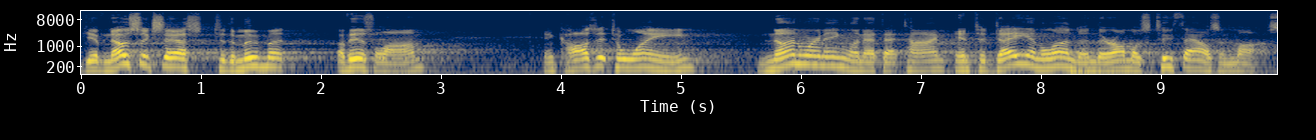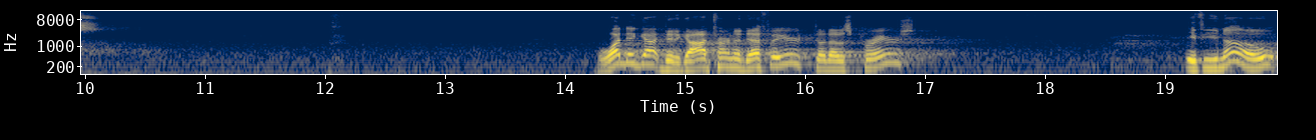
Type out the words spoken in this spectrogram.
give no success to the movement of Islam and cause it to wane. None were in England at that time, and today in London there are almost 2,000 mosques. What did God did God turn a deaf ear to those prayers? If you know,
